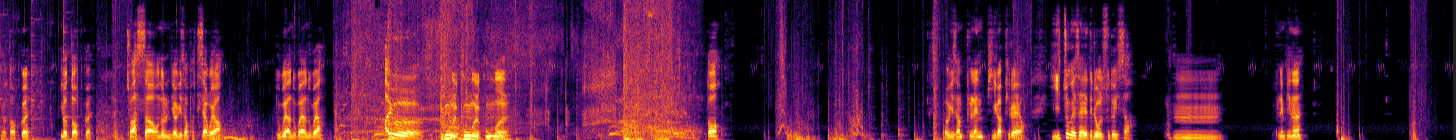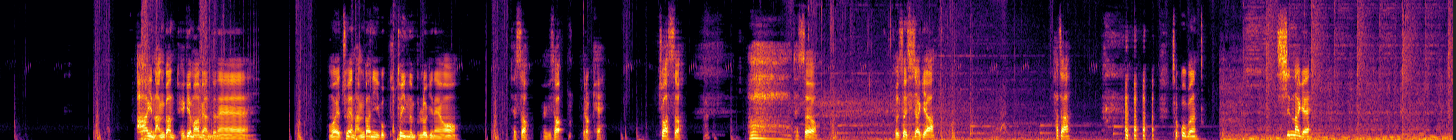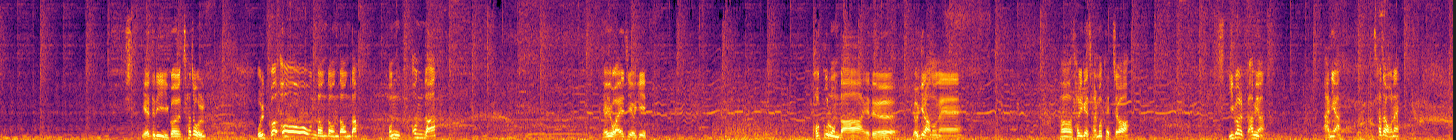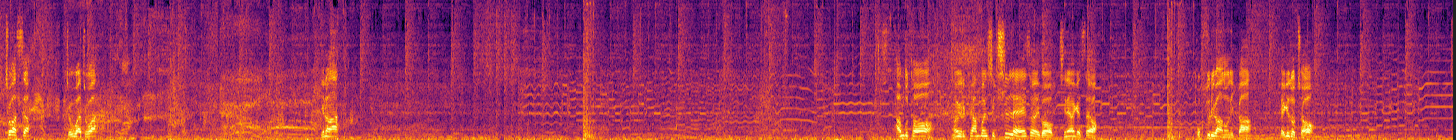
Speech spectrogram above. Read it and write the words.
이것도 업글. 이것도 업글. 좋았어. 오늘은 여기서 버티자고요. 누구야, 누구야, 누구야? 아유! 국물, 국물, 국물. 또. 여기선 플랜 B가 필요해요. 이쪽에서 애들이 올 수도 있어. 음, 플랜 B는 아, 이 난간 되게 마음에 안 드네. 어, 애초에 난간이 이거 붙어 있는 블럭이네요. 됐어. 여기서 이렇게. 좋았어. 하, 됐어요. 벌써 시작이야. 하자. 첫 곡은 신나게. 얘들이 이걸 찾아올 올거 오 온다 온다 온다 온다. 온 온다. 여기 와야지 여기. 거꾸로 온다 얘들. 여길 안 오네 아 설계 잘못했죠. 이걸 까면 아니야. 찾아오네. 좋았어. 좋아 좋아. 일어나. 다음부터 어, 이렇게 한 번씩 실내에서 이거 지내야겠어요 독수리가 안 오니까 되게 좋죠.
